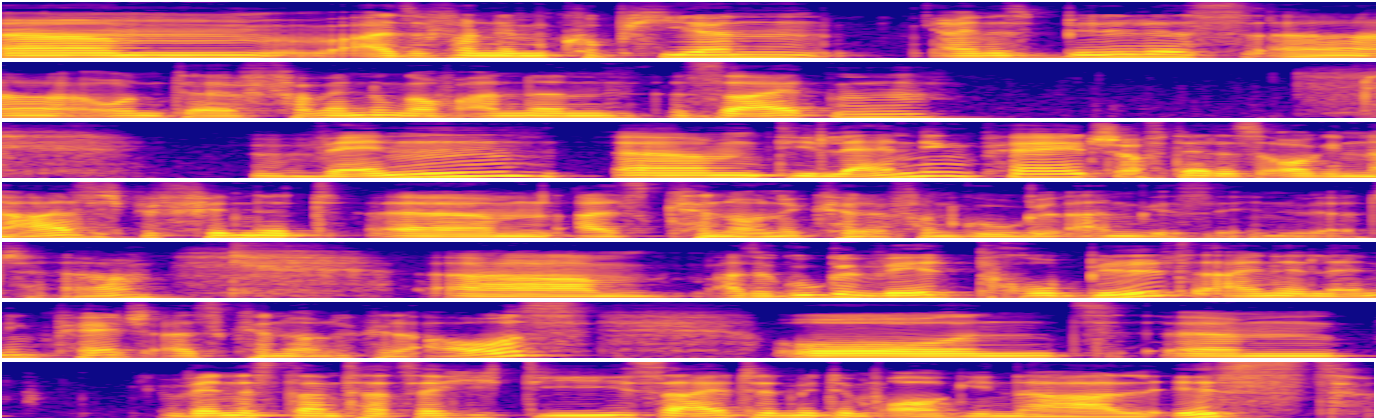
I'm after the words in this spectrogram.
ähm, also von dem Kopieren eines Bildes äh, und der Verwendung auf anderen Seiten, wenn ähm, die Landingpage, auf der das Original sich befindet, ähm, als canonical von Google angesehen wird. Ja. Ähm, also Google wählt pro Bild eine Landingpage als canonical aus und ähm, wenn es dann tatsächlich die Seite mit dem Original ist,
